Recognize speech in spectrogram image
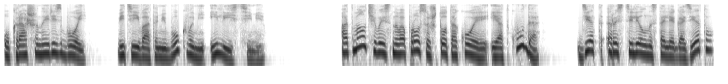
украшенный резьбой, витиеватыми буквами и листьями. Отмалчиваясь на вопросы, что такое и откуда, дед расстелил на столе газету,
